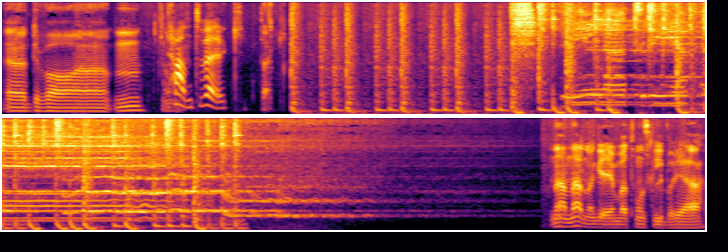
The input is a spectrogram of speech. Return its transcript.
Eh, det var... Mm, ett hantverk. Tack. En annan grej var att hon skulle börja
